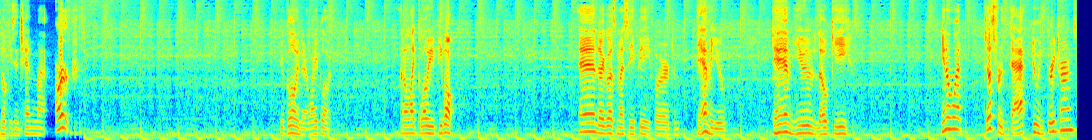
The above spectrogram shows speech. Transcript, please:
Loki's enchanting my art. You're glowing there. Why are you glowing? I don't like glowy people. And there goes my CP for... Damn you. Damn you, Loki. You know what? Just for that, doing three turns,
